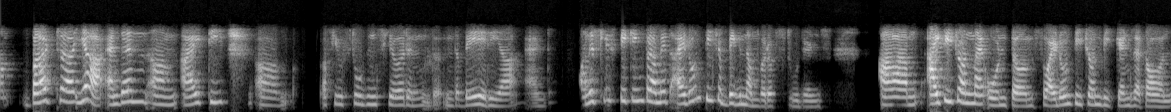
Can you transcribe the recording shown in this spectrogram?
Um, but uh, yeah, and then um, I teach um, a few students here in the in the Bay Area, and honestly speaking, Pramit, I don't teach a big number of students. Um, I teach on my own terms, so I don't teach on weekends at all.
